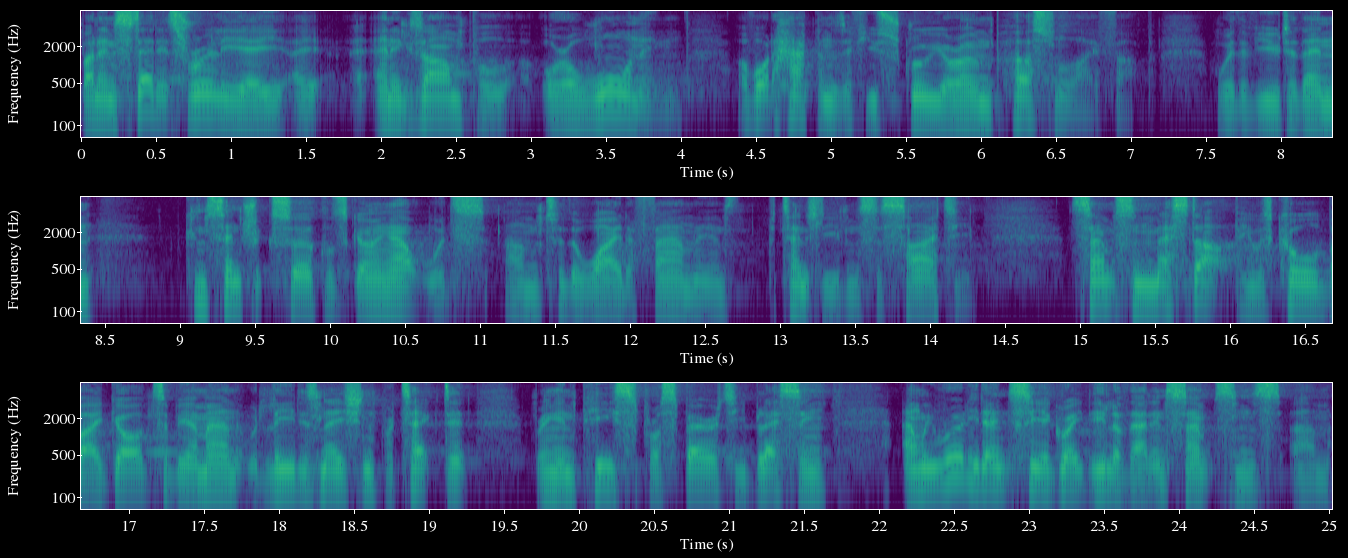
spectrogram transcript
but instead it's really a, a, an example or a warning of what happens if you screw your own personal life up with a view to then concentric circles going outwards um, to the wider family and potentially even society. Samson messed up. He was called by God to be a man that would lead his nation, protect it, bring in peace, prosperity, blessing. And we really don't see a great deal of that in Samson's um,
